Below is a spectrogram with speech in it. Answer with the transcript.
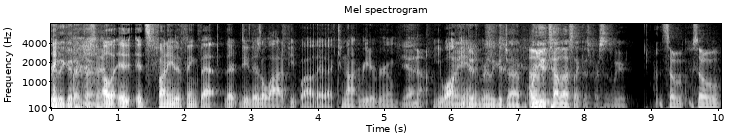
really good at that. It, it's funny to think that there, dude. There's a lot of people out there that cannot read a room. Yeah, No. You walk No, you in, did a really good job. Or um, you tell us like this person's weird. So so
